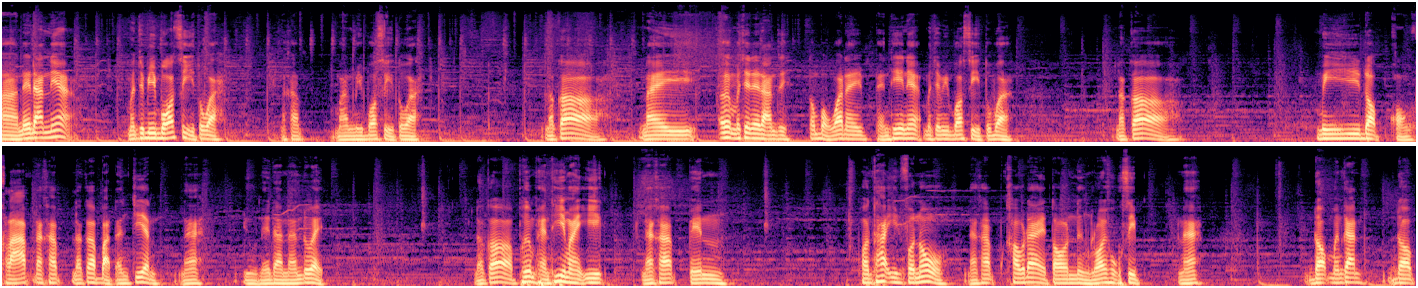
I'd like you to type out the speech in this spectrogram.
อ่า ในดันเนี้ย มันจะมีบอส4ตัวนะครับ มันมีบอส4ตัว แล้วก็ในเออไม่ใช่ในดันสิต้องบอกว่าในแผนที่เนี้ยมันจะมีบอส4ตัว แล้วก็มีดอปของคราฟนะครับ แล้วก็บัตรดันเจียนนะอยู่ในดันนั้นด้วย แล้วก็เพิ่มแผนที่ใหม่อีกนะครับ เป็นพอนท่าอินฟโนนะครับเข้าได้ตอน 160 นะดอปเหมือนกันดอป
